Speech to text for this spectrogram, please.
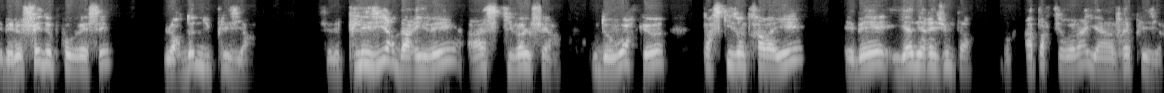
eh bien, le fait de progresser leur donne du plaisir. C'est le plaisir d'arriver à ce qu'ils veulent faire, ou de voir que parce qu'ils ont travaillé, eh bien, il y a des résultats. Donc à partir de là, il y a un vrai plaisir.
